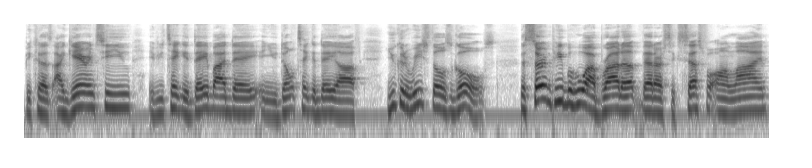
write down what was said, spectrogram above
Because I guarantee you, if you take it day by day and you don't take a day off, you can reach those goals. The certain people who I brought up that are successful online,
